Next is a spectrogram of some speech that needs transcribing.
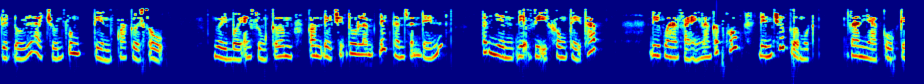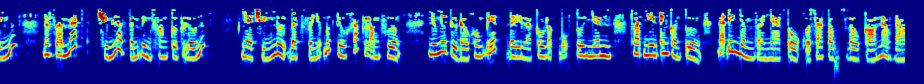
tuyệt đối là trốn vung tiền qua cửa sổ. Người mời anh dùng cơm, còn để chuyện Thu Lâm đích thân dẫn đến. Tất nhiên địa vị không thể thấp. Đi qua phải hành lang cấp khúc, đến trước cửa một gian nhà cổ kính, đập vào mắt chính là tấm bình phong cực lớn. Nhà chính nổi bật với những bức điêu khắc long phượng, nếu ngay từ đầu không biết đây là câu lạc bộ tư nhân, thoạt nhìn anh còn tưởng đã đi nhầm vào nhà tổ của gia tộc giàu có nào đó.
